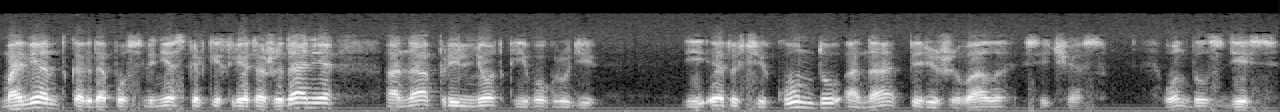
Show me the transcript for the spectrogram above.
момент, когда после нескольких лет ожидания она прильнет к его груди. И эту секунду она переживала сейчас. Он был здесь,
